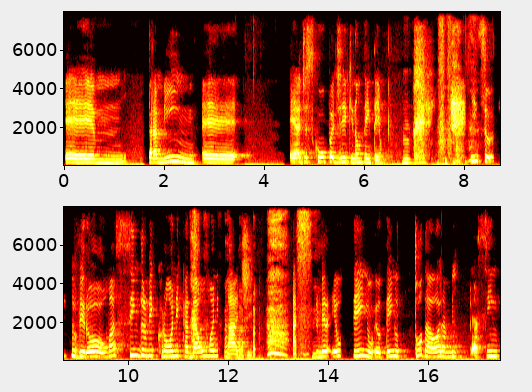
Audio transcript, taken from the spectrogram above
É, para mim, é, é a desculpa de que não tem tempo. Uhum. Isso, isso virou uma síndrome crônica da humanidade. primeira, eu tenho, eu tenho toda hora me assim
